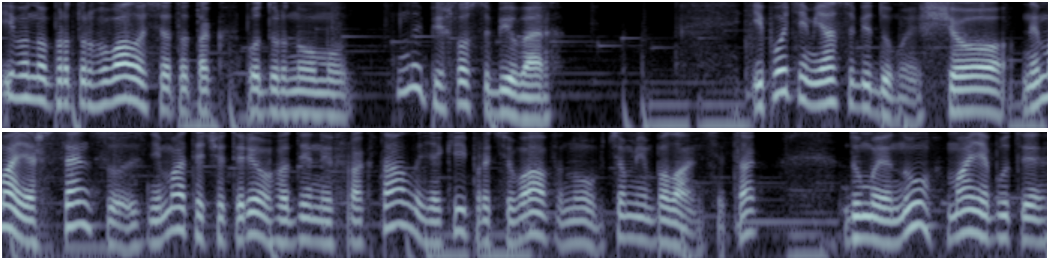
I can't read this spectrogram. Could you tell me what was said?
І воно проторгувалося то так по-дурному, ну і пішло собі вверх. І потім я собі думаю, що немає ж сенсу знімати 4 години фрактал, який працював ну, в цьому балансі, так? Думаю, ну, має бути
